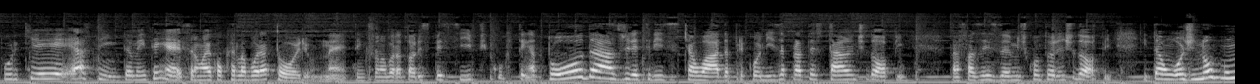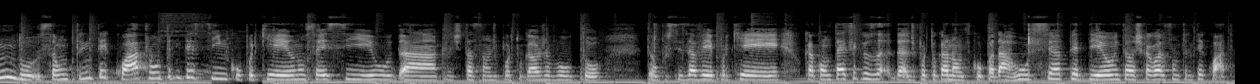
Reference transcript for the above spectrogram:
Porque é assim, também tem essa, não é qualquer laboratório, né? Tem que ser um laboratório específico que tenha todas as diretrizes que a UADA preconiza para testar antidoping, para fazer exame de controle antidoping. Então, hoje no mundo são 34 ou 35, porque eu não sei se o, a acreditação de Portugal já voltou. Então precisa ver, porque o que acontece é que os, de Portugal não, desculpa, da Rússia perdeu, então acho que agora são 34.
